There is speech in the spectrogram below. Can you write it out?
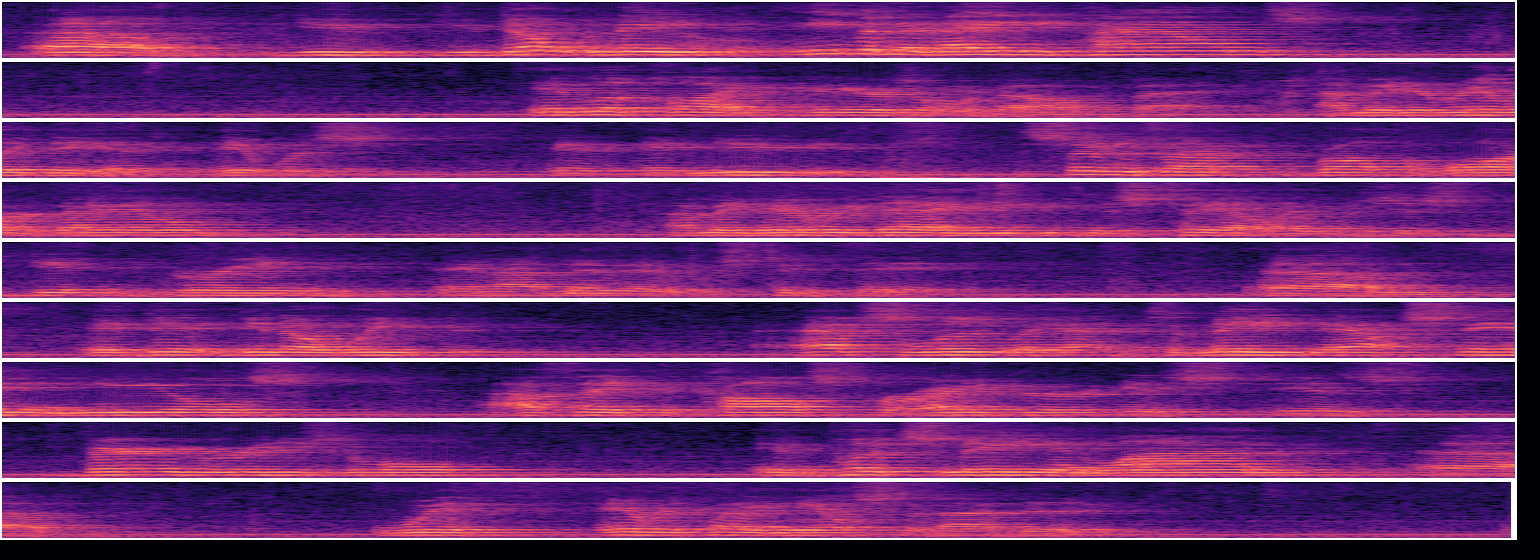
uh, you, you don't need, even at eighty pounds, it looked like hairs on a dog's back. I mean, it really did. It was, and, and you, as soon as I brought the water down, I mean, every day you could just tell it was just getting green, and I knew that it was too thick. Um, it did, you know, we, absolutely, uh, to me, outstanding yields. I think the cost per acre is, is very reasonable and puts me in line, uh, with everything else that I do.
